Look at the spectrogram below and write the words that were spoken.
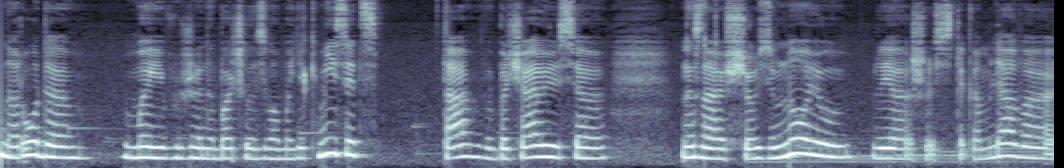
Народа, ми вже не бачили з вами як місяць. Та, вибачаюся. Не знаю, що зі мною. Я щось така млява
